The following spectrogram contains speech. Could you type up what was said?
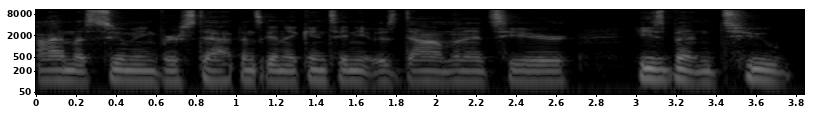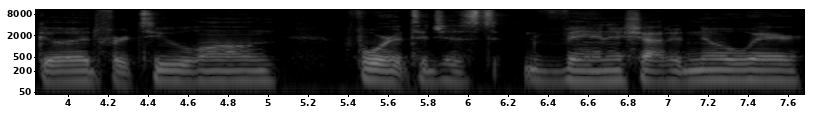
I'm assuming Verstappen's going to continue his dominance here. He's been too good for too long for it to just vanish out of nowhere.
